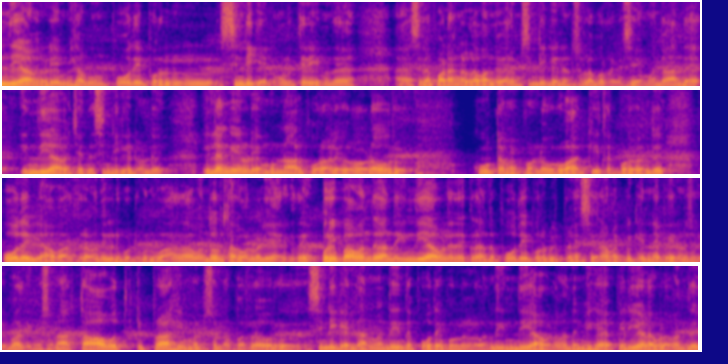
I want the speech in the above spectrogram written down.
இந்தியாவினுடைய மிகவும் போதைப் பொருள் சிண்டிகேட் உங்களுக்கு தெரியும் இந்த சில படங்களில் வந்து வரும் சிண்டிகேட்னு சொல்லப்படுற விஷயம் வந்து அந்த இந்தியாவை சேர்ந்த சிண்டிகேட் வந்து இலங்கையினுடைய முன்னாள் போராளிகளோட ஒரு கூட்டமைப்பு ஒன்றை உருவாக்கி தற்பொழுது வந்து போதை வியாபாரத்தில் வந்து ஈடுபட்டு கொண்டு வரதா வந்து ஒரு தகவல் வழியாக இருக்குது. குறிப்பாக வந்து அந்த இந்தியாவில் இருக்கிற அந்த போதைப் பொருள் விற்பனை செய்கிற அமைப்புக்கு என்ன பேருன்னு சொல்லி பார்த்தீங்கன்னு சொன்னால் தாவூத் இப்ராஹிம் என்று சொல்லப்படுற ஒரு சிண்டிகேட் தான் வந்து இந்த போதைப் பொருள்களை வந்து இந்தியாவில் வந்து மிக பெரிய அளவில் வந்து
